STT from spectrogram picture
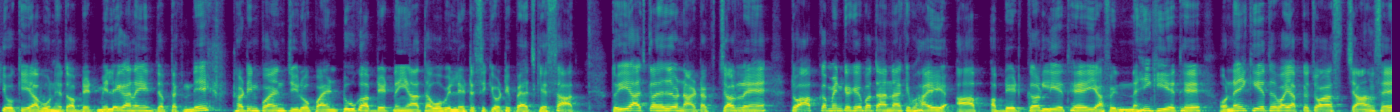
क्योंकि अब उन्हें तो अपडेट मिलेगा नहीं। जब तक next thirteen point zero point two का अपडेट नहीं आता, वो भी लेटेस्ट सिक्योरिटी पैच के साथ। तो ये आजकल जो नाटक चल रहे हैं। तो आप कमेंट करके बताना कि भाई, आप अपडेट कर लिए थे या फिर नहीं किए थे? और नहीं किए थे भाई, आपके पास चांस है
